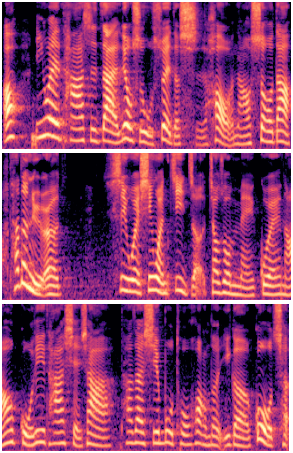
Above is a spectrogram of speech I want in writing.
哦，因为她是在六十五岁的时候，然后受到她的女儿。是一位新闻记者，叫做玫瑰，然后鼓励他写下他在西部拓荒的一个过程，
